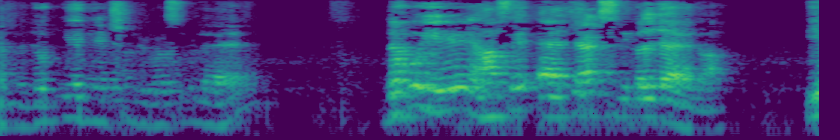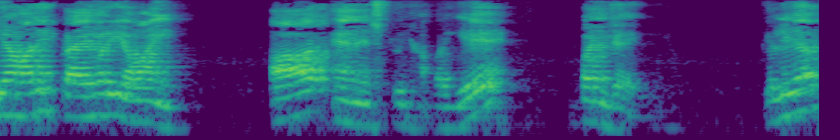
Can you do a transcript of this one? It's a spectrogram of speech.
में, जो कि ये रिएक्शन रिवर्सिबल है। देखो ये यहाँ से एच एक्स निकल जाएगा। ये हमारी primary amine R N H two यहाँ पर ये बन जाएगी। क्लियर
